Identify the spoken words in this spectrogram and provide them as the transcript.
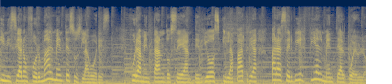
iniciaron formalmente sus labores, juramentándose ante Dios y la patria para servir fielmente al pueblo.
